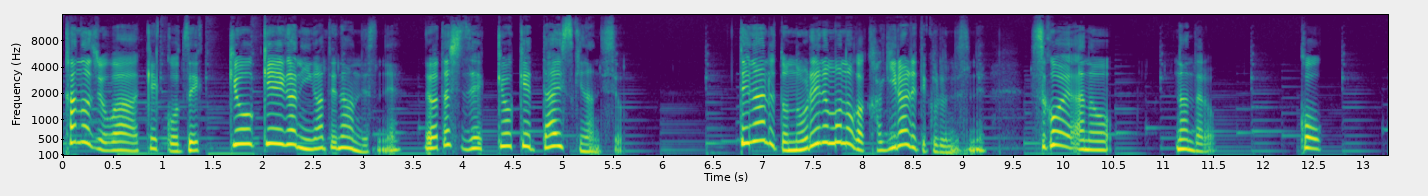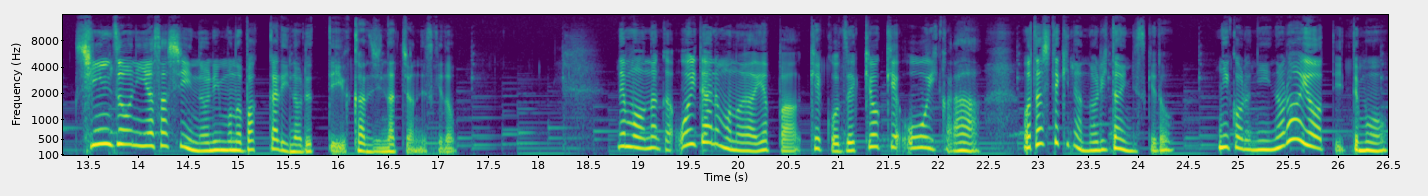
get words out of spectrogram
彼女は結構絶叫系が苦手なんですね。で私絶叫系大好きなんですよ。ってなると乗れるものが限られてくるんですね。すごいあのなんだろう。こう心臓に優しい乗り物ばっかり乗るっていう感じになっちゃうんですけど。でもなんか置いてあるものはやっぱ結構絶叫系多いから私的には乗りたいんですけどニコルに乗ろうよって言っても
